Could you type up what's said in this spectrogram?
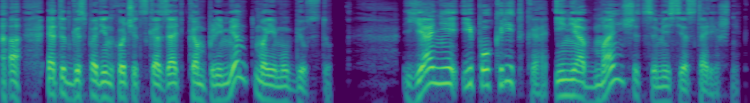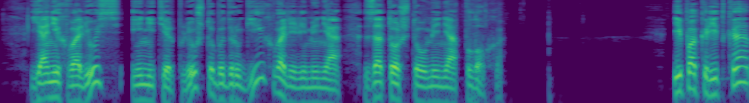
А этот господин хочет сказать комплимент моему бюсту? Я не ипокритка и не обманщица, месье Старешник. Я не хвалюсь и не терплю, чтобы другие хвалили меня за то, что у меня плохо. Ипокритка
